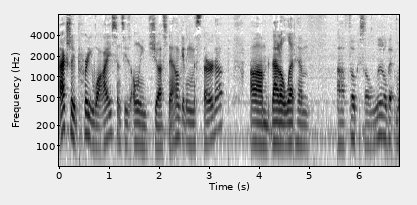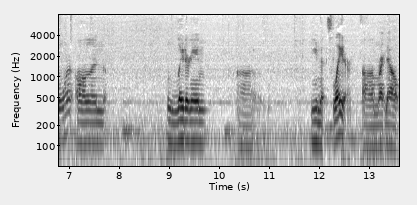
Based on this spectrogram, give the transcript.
actually pretty wise since he's only just now getting this third up. Um, that'll let him uh, focus a little bit more on later game uh, units later. Um, right now,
